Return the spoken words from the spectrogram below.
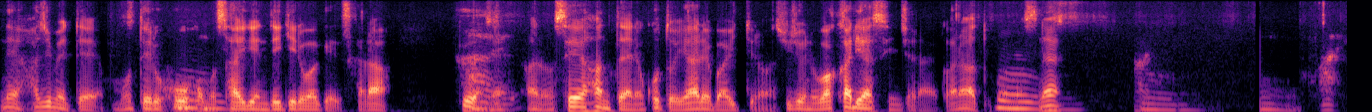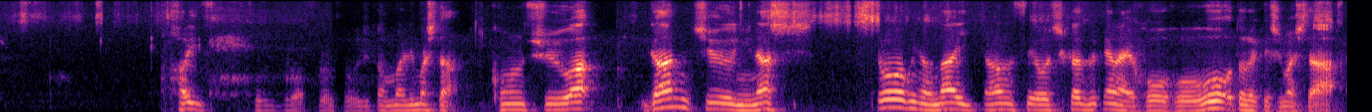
ね、初めてモテる方法も再現できるわけですから、今日はね、はいあの正反対のことをやればいいっていうのは非常に分かりやすいんじゃないかなと思いますね。うん。はいうんはい。はい。それではそろそろお時間参りました。今週は、眼中になし、興味のない男性を近づけない方法をお届けしました。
